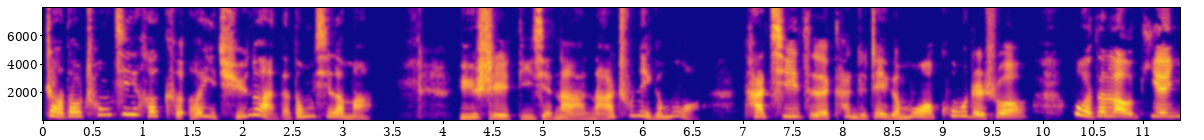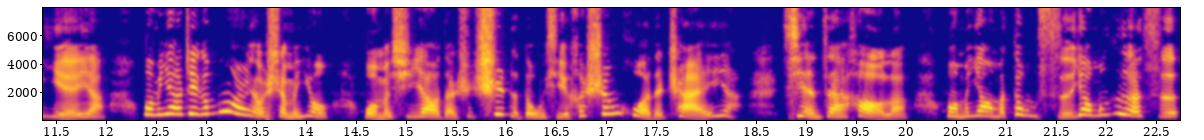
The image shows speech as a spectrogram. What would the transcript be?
找到充饥和可以取暖的东西了吗？”于是迪杰娜拿出那个墨，他妻子看着这个墨，哭着说：“我的老天爷呀，我们要这个墨有什么用？我们需要的是吃的东西和生火的柴呀！现在好了，我们要么冻死，要么饿死，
